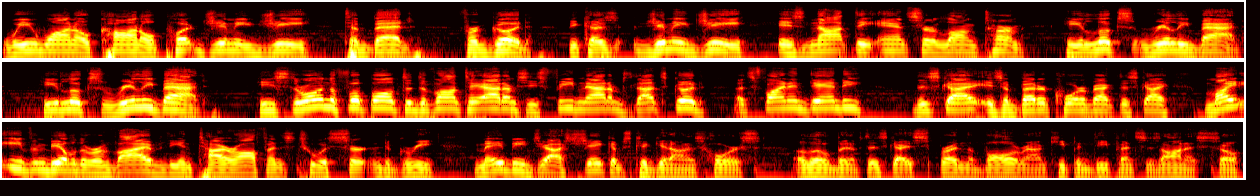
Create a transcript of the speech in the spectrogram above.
We want O'Connell. Put Jimmy G to bed for good because Jimmy G is not the answer long term. He looks really bad. He looks really bad. He's throwing the football to Davante Adams. He's feeding Adams. That's good. That's fine and dandy. This guy is a better quarterback. This guy might even be able to revive the entire offense to a certain degree. Maybe Josh Jacobs could get on his horse a little bit if this guy's spreading the ball around, keeping defenses honest. So,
